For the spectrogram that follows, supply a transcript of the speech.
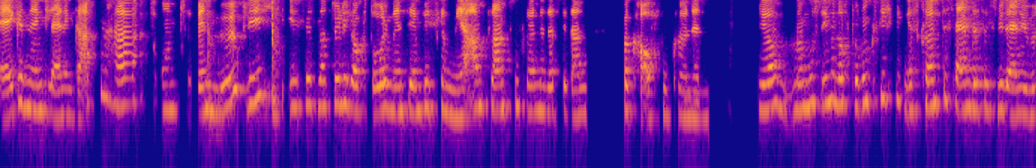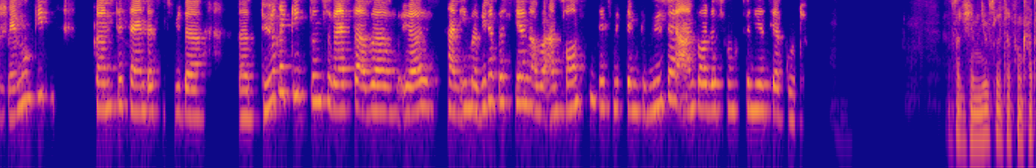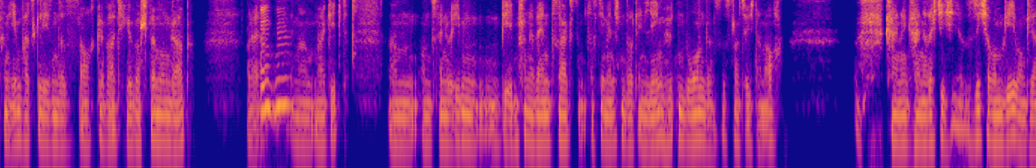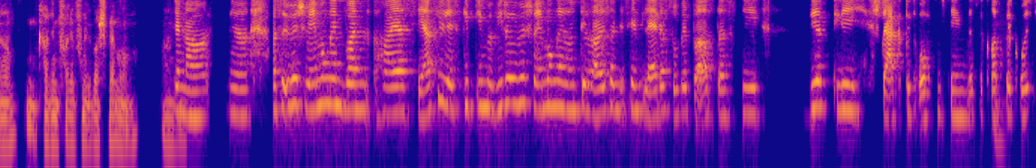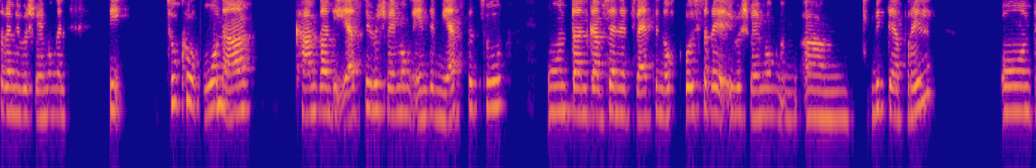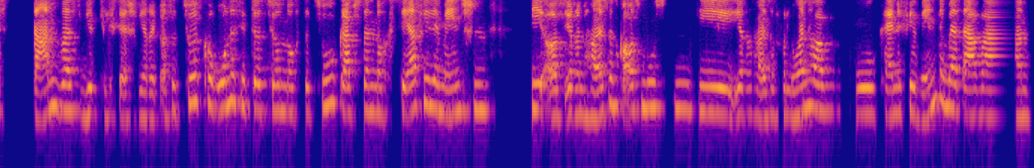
eigenen kleinen Garten hat und wenn möglich ist es natürlich auch toll, wenn sie ein bisschen mehr anpflanzen können, dass sie dann verkaufen können. Ja, man muss immer noch berücksichtigen, es könnte sein, dass es wieder eine Überschwemmung gibt. Es könnte sein, dass es wieder äh, Dürre gibt und so weiter. Aber ja, es kann immer wieder passieren. Aber ansonsten, das mit dem Gemüseanbau, das funktioniert sehr gut. Das hatte ich im Newsletter von Katrin ebenfalls gelesen, dass es auch gewaltige Überschwemmungen gab oder mhm. immer mal gibt. Ähm, und wenn du eben, wie eben schon erwähnt, sagst, dass die Menschen dort in Lehmhütten wohnen, das ist natürlich dann auch keine, keine richtig sichere Umgebung, ja, gerade im Falle von Überschwemmungen. Genau, ja, also Überschwemmungen waren heuer sehr viel. Es gibt immer wieder Überschwemmungen und die Häuser sind leider so gebaut, dass die wirklich stark betroffen sind. Also gerade bei größeren Überschwemmungen. Die, zu Corona kam dann die erste Überschwemmung Ende März dazu und dann gab es eine zweite, noch größere Überschwemmung ähm, Mitte April. Und dann war es wirklich sehr schwierig. Also zur Corona-Situation noch dazu gab es dann noch sehr viele Menschen, die aus ihren Häusern raus mussten, die ihre Häuser verloren haben, wo keine vier Wände mehr da waren.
